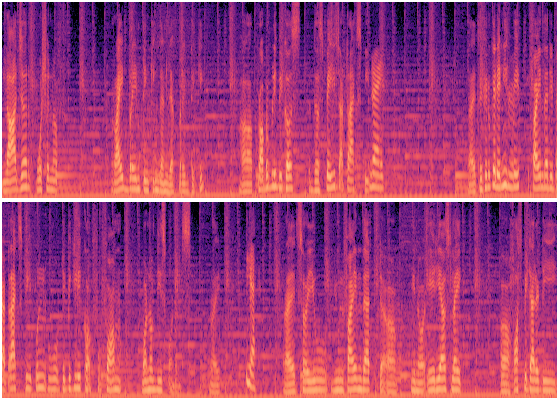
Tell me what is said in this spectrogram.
larger portion of right brain thinking than left brain thinking. Uh, probably because the space attracts people, Right. right? So if you look at any Hmm. space, you find that it attracts people who typically form one of these quadrants, right? Yeah. Right. So you you will find that uh, you know areas like uh, hospitality,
